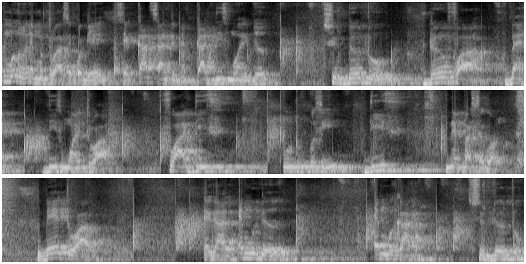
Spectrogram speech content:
M1, M3, c'est combien? C'est 4 cm, 4, 10 moins 2 sur 2 taux, 2 fois 20, 10 moins 3 fois 10. On trouve aussi 10 mètres par seconde. V3 égale M2, M4 sur 2 taux.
